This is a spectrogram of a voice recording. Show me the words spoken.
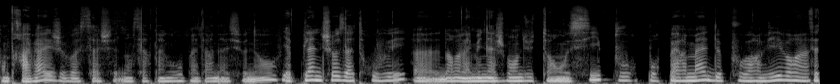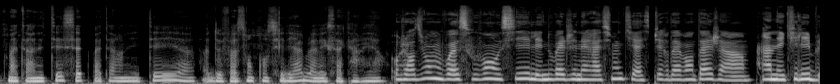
on, travaille. Je vois ça dans certains groupes internationaux. Il y a plein de choses à trouver euh, dans l'aménagement du temps aussi pour, pour permettre de pouvoir vivre cette maternité, cette paternité de façon conciliable avec sa carrière. Aujourd'hui, on voit souvent aussi les nouvelles générations qui aspirent davantage à un équilibre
